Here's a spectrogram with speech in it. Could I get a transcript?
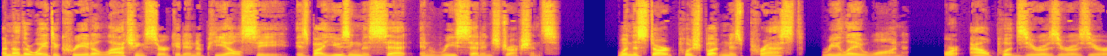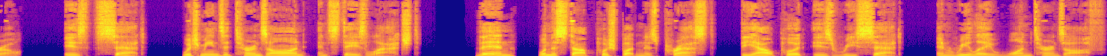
Another way to create a latching circuit in a PLC is by using the set and reset instructions. When the start push button is pressed, relay 1, or output 000, is set, which means it turns on and stays latched. Then, when the stop push button is pressed, the output is reset, and relay 1 turns off.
